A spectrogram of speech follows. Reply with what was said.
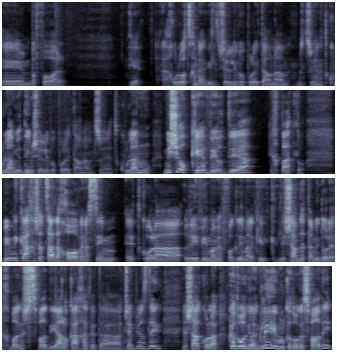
אה, בפועל, אנחנו לא צריכים להגיד שלליברפול הייתה עונה מצוינת, כולם יודעים שלליברפול הייתה עונה מצוינת. כולנו, מי שעוקב ויודע, אכפת לו. ואם ניקח עכשיו צעד אחורה ונשים את כל הריבים המפגרים האלה, כי לשם זה תמיד הולך. ברגע שספרדיה לוקחת את ה-Champions League, ישר כל הכדורגל אנגלי מול כדורגל ספרדי.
